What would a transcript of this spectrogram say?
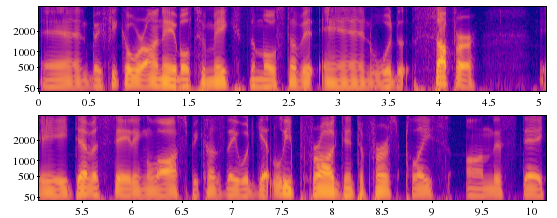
and Benfica were unable to make the most of it and would suffer a devastating loss because they would get leapfrogged into first place on this day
